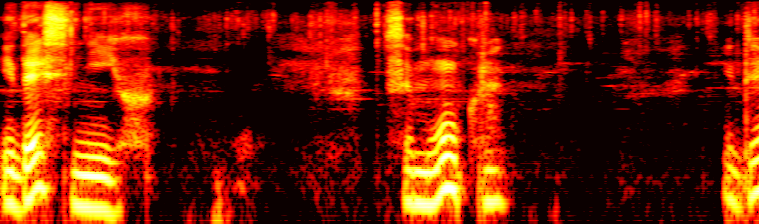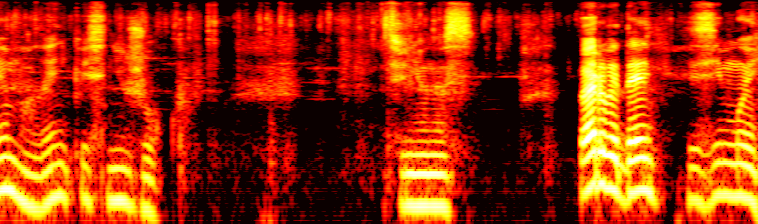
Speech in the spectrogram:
іде сніг. Все мокре. Іде маленький сніжок. Сьогодні у нас перший день зими.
